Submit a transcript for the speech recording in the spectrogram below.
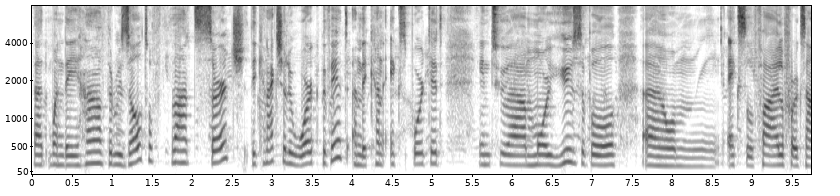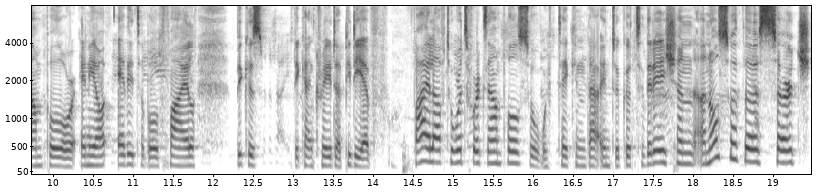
that when they have the result of that search, they can actually work with it and they can export it into a more usable um, Excel file, for example, or any editable file because they can create a PDF file afterwards, for example, so we've taken that into consideration. And also the search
